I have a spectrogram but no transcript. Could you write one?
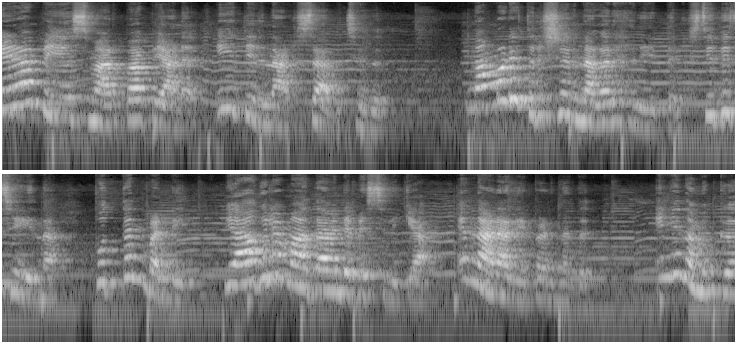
ഏഴാം പി എസ് മാർപ്പാപ്പയാണ് ഈ തിരുനാൾ സ്ഥാപിച്ചത്. നമ്മുടെ തൃശൂർ നഗരഹൃദയത്തിൽ സ്ഥിതി ചെയ്യുന്ന പുത്തൻപള്ളി വ്യാകുല മാതാവിന്റെ ബസിലിക്ക എന്നാണ് അറിയപ്പെടുന്നത്. ഇനി നമുക്ക്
